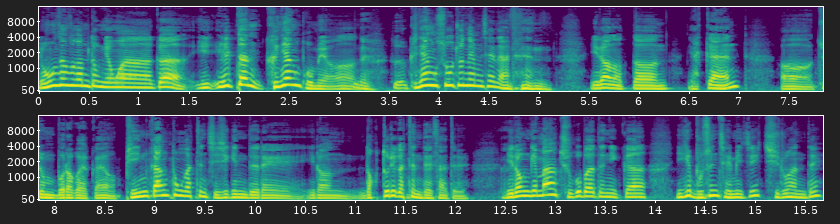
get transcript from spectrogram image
홍상수 감독 영화가 일단 그냥 보면 네. 그 그냥 소주 냄새 나는 이런 어떤 약간 어, 좀 뭐라고 할까요? 빈 깡통 같은 지식인들의 이런 넋두리 같은 대사들. 네. 이런 게 막 주고받으니까 이게 무슨 재미지? 지루한데?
